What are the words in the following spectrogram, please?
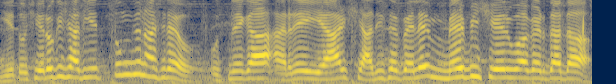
ये तो शेरों की शादी है, तुम क्यों नाच रहे हो? उसने कहा, अरे यार, शादी से पहले मैं भी शेर हुआ करता था।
